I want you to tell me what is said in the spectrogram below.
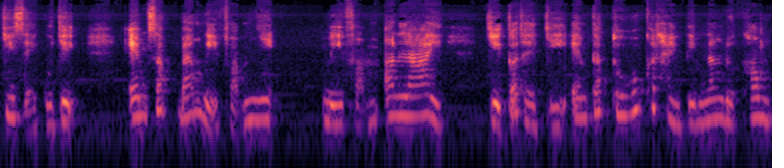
chia sẻ của chị. Em sắp bán mỹ phẩm nhé, mỹ phẩm online. Chị có thể chỉ em cách thu hút khách hàng tiềm năng được không?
